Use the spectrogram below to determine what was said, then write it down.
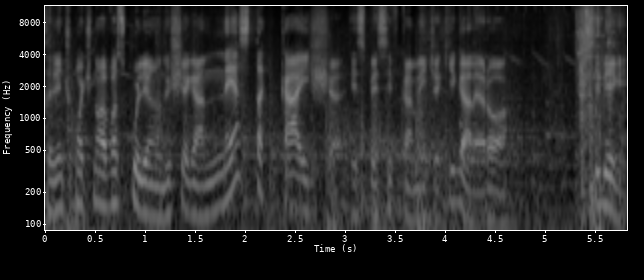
se a gente continuar vasculhando e chegar nesta caixa especificamente aqui, galera, ó, se liguem.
